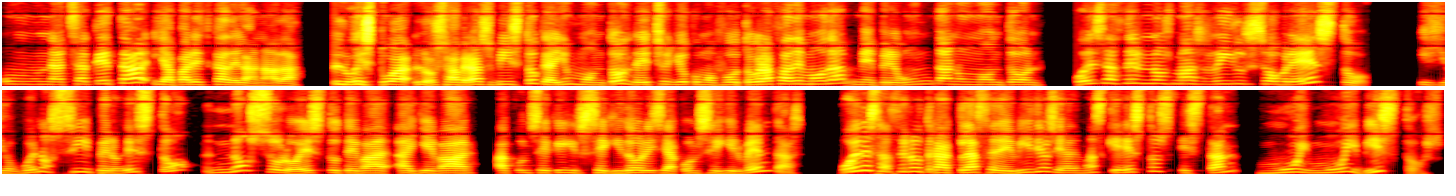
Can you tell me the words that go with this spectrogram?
una chaqueta y aparezca de la nada. Luis, tú los habrás visto que hay un montón. De hecho, yo como fotógrafa de moda me preguntan un montón, ¿puedes hacernos más reels sobre esto? Y yo, bueno, sí, pero esto, no solo esto te va a llevar a conseguir seguidores y a conseguir ventas. Puedes hacer otra clase de vídeos y además que estos están muy, muy vistos.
